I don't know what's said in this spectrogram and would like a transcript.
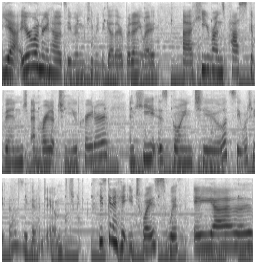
yeah, you're wondering how it's even keeping together. But anyway, uh, he runs past Scavenge and right up to you, Crater, and he is going to let's see what he what is he gonna do. He's gonna hit you twice with a uh,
